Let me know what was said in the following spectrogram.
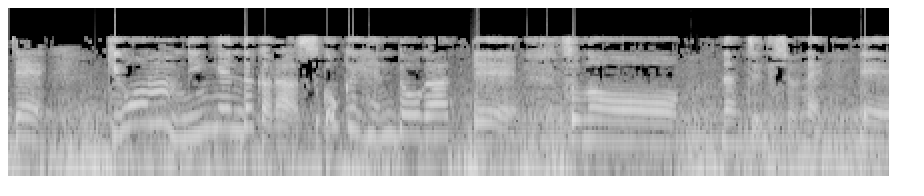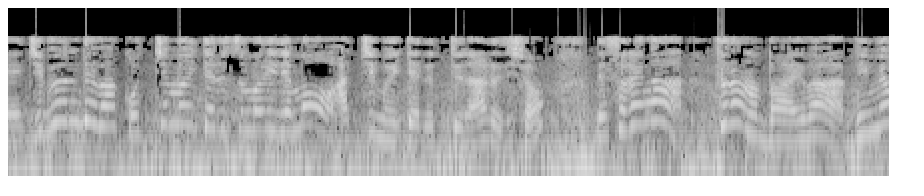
で基本人間だからすごく変動があってその何て言うんでしょうね、えー、自分ではこっち向いてるつもりでもあっち向いてるっていうのあるでしょ？でそれがプロの場合は微妙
